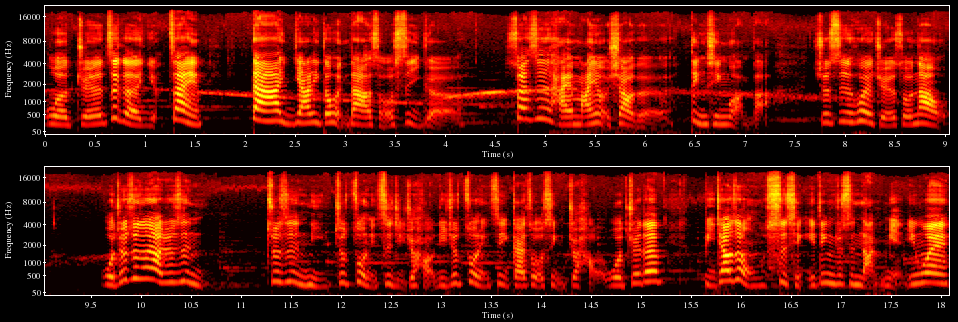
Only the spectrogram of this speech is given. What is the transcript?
我觉得这个有在大家压力都很大的时候，是一个算是还蛮有效的定心丸吧。就是会觉得说，那我觉得最重要就是就是你就做你自己就好，你就做你自己该做的事情就好了。我觉得比较这种事情一定就是难免，因为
